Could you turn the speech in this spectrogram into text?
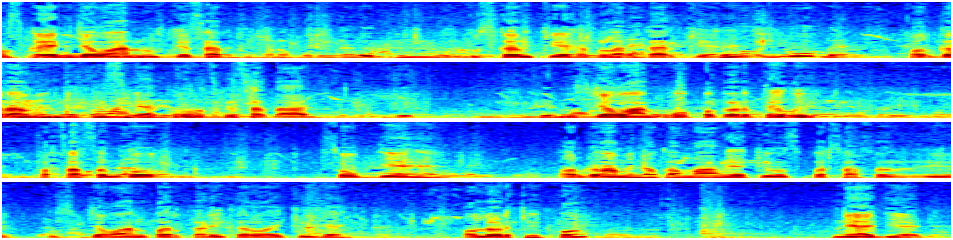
उसका एक जवान उसके साथ दुष्कर्म किया है, बलात्कार किया है, और ग्रामीण इसी आक्रोश के साथ आज उस जवान को पकड़ते हुए प्रशासन को सौंप दिए हैं और ग्रामीणों का मांग है कि उस प्रशासन उस जवान पर कड़ी कार्रवाई की जाए और लड़की को न्याय दिया जाए।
